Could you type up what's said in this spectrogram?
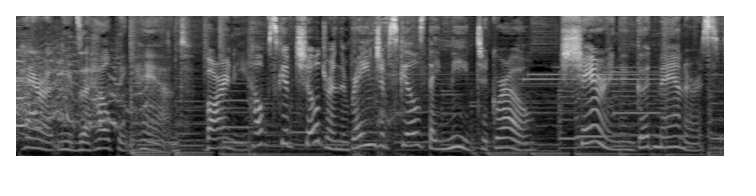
parent needs a helping hand. Barney helps give children the range of skills they need to grow. Sharing and good manners.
